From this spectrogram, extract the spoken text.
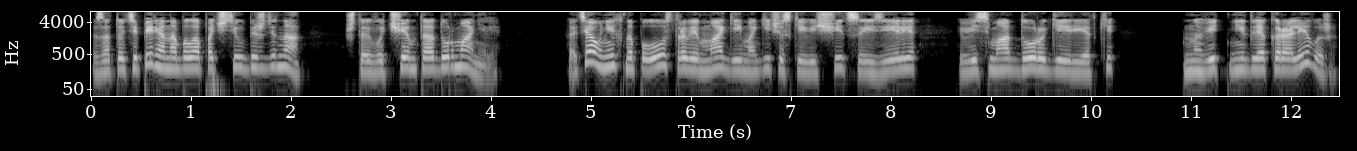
Зато теперь она была почти убеждена, что его чем-то одурманили. Хотя у них на полуострове маги и магические вещицы и зелья весьма дорогие и редки, но ведь не для королевы же.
